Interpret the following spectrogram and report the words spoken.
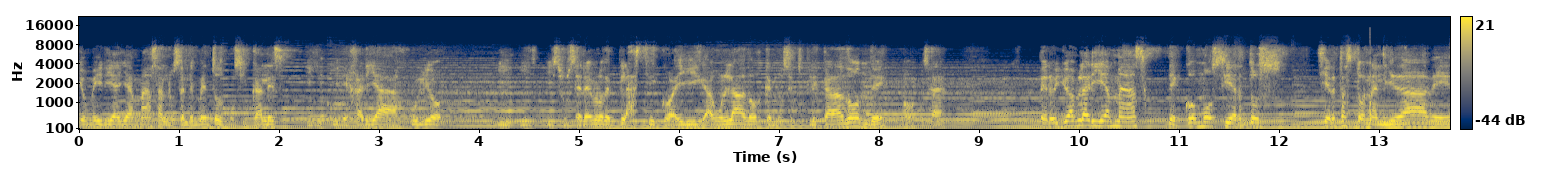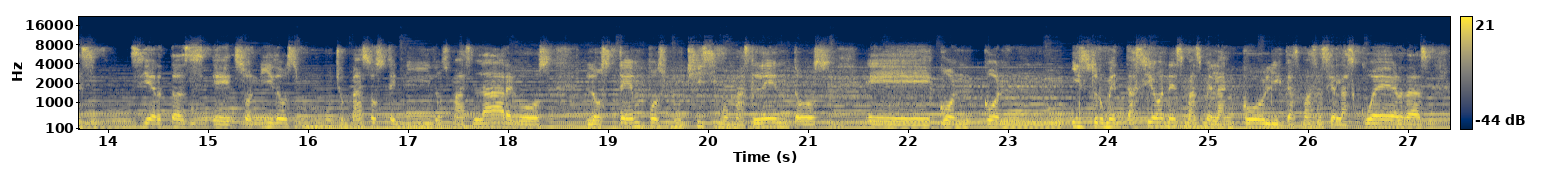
yo me iría ya más a los elementos musicales y, dejaría a Julio y, su cerebro de plástico ahí a un lado que nos explicara dónde, ¿no? O sea, pero yo hablaría más de cómo ciertos, ciertas tonalidades, ciertos eh, sonidos mucho más sostenidos, más largos, los tempos muchísimo más lentos, eh, con, con, instrumentaciones más melancólicas, más hacia las cuerdas,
